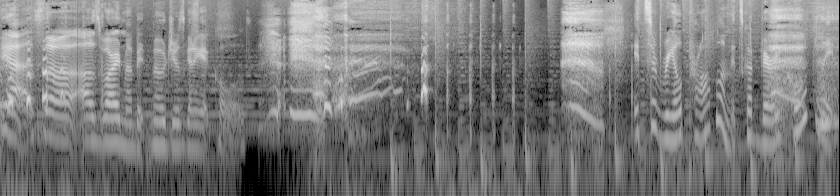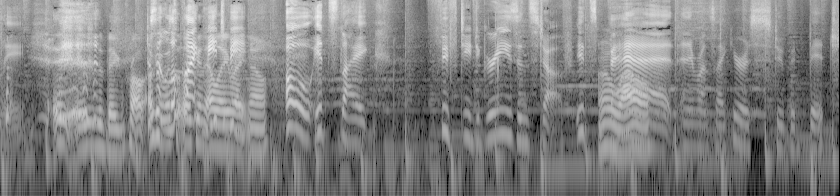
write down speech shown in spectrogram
yeah, so I was worried my Bitmoji was gonna get cold. It's a real problem. It's got very cold lately. It is a big problem. Does okay, it what's look it like, like in LA to be? right now? Oh, it's like 50 degrees and stuff. It's Oh, wow. bad. And everyone's like, you're a stupid bitch.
